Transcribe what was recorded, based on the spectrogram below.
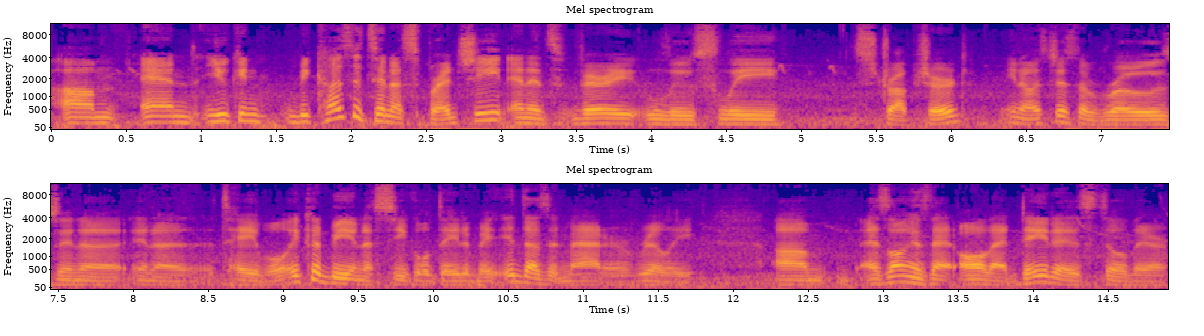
Um, and you can because it's in a spreadsheet and it's very loosely structured. You know, it's just a rows in a in a table. It could be in a SQL database. It doesn't matter really, um, as long as that all that data is still there.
